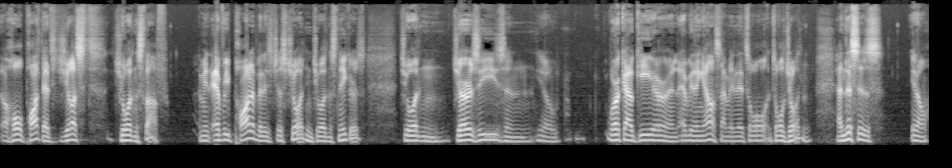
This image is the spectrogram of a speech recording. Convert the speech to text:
a whole part that's just Jordan stuff. I mean, every part of it is just Jordan, Jordan sneakers, Jordan jerseys, and you know, workout gear and everything else. I mean, it's all it's all Jordan. And this is, you know,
